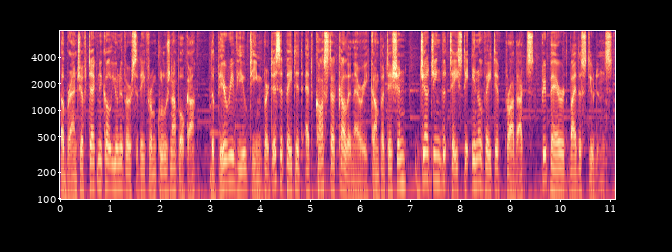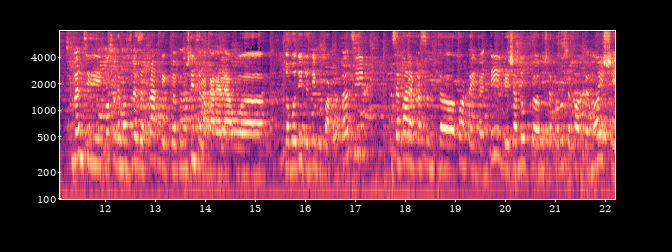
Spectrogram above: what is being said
a branch of Technical University from Cluj-Napoca, the peer review team participated at Costa Culinary Competition, judging the tasty innovative products prepared by the students. Studenții pot să demonstreze practic cunoștințele care le-au uh, dobândit în timpul facultății Se pare că sunt uh, foarte inventivi aduc uh, niște produse foarte noi și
